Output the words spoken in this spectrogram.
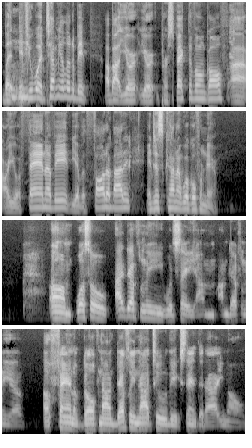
but mm-hmm. if you would tell me a little bit about your your perspective on golf? Uh, are you a fan of it? You ever thought about it? And just kind of we'll go from there. Um, well, so I definitely would say I'm I'm definitely a, a fan of golf. Now, definitely not to the extent that I, you know,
